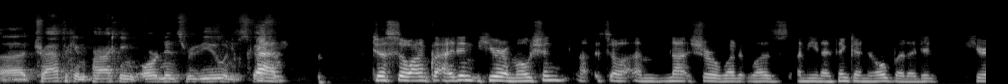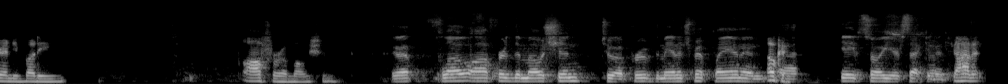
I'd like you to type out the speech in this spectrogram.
Uh, Traffic and parking ordinance review and discussion. Just so I'm, I didn't hear a motion, uh, so I'm not sure what it was. I mean, I think I know, but I didn't hear anybody offer a motion. Yep, Flo offered the motion to approve the management plan and Okay. uh, Dave Sawyer seconded. Got it.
